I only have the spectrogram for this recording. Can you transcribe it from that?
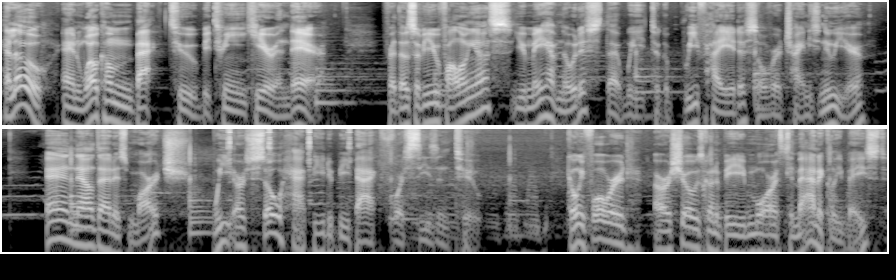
Hello, and welcome back to Between Here and There. For those of you following us, you may have noticed that we took a brief hiatus over Chinese New Year. And now that is March, we are so happy to be back for season two. Going forward, our show is going to be more thematically based,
